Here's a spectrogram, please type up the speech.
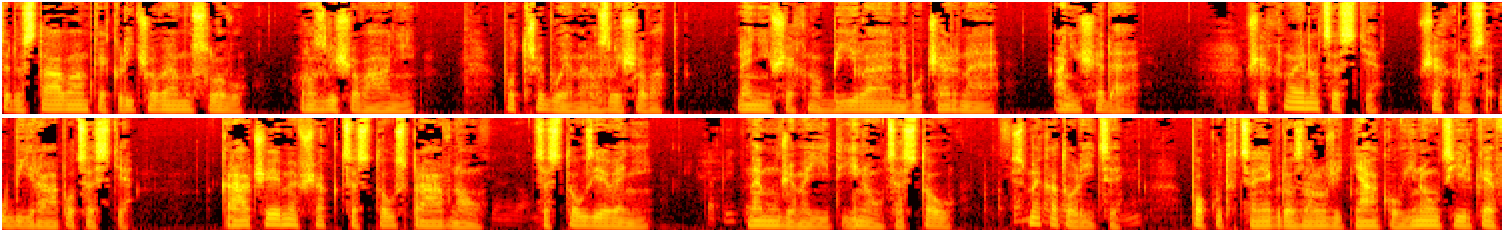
se dostávám ke klíčovému slovu rozlišování. Potřebujeme rozlišovat. Není všechno bílé nebo černé, ani šedé. Všechno je na cestě, všechno se ubírá po cestě. Kráčejme však cestou správnou, cestou zjevení. Nemůžeme jít jinou cestou. Jsme katolíci. Pokud chce někdo založit nějakou jinou církev,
